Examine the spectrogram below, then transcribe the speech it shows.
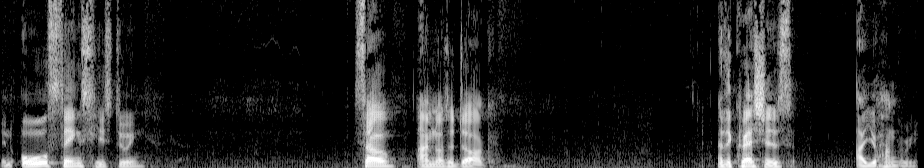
in all things He's doing? So, I'm not a dog. And the question is are you hungry?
